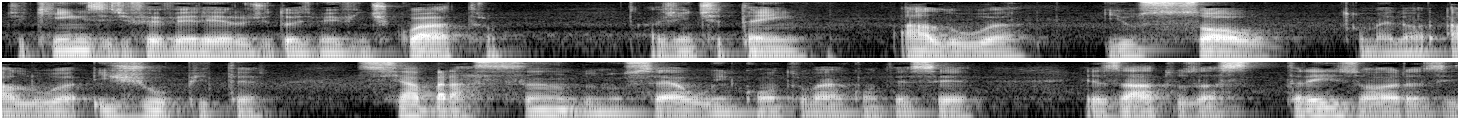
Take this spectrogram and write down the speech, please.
de 15 de fevereiro de 2024, a gente tem a Lua e o Sol, ou melhor, a Lua e Júpiter se abraçando no céu. O encontro vai acontecer exatos às 3 horas e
